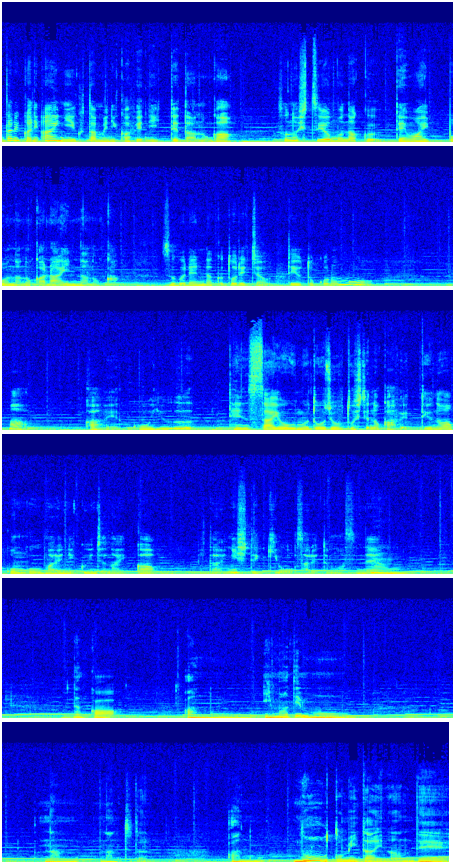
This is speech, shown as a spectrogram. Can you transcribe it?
誰かに会いに行くためにカフェに行ってたのがその必要もなく電話一本なのか LINE なのかすぐ連絡取れちゃうっていうところもまあカフェこういう天才を生む土壌としてのカフェっていうのは今後生まれにくいんじゃないかみたいに指摘をされてますね。ーうん。なんかあの今でもなんノートみたいなんで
